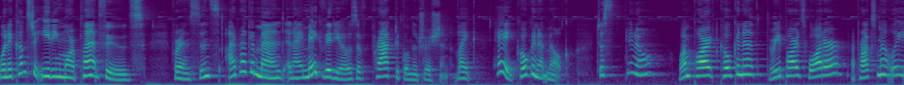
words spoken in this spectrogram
When it comes to eating more plant foods, for instance, I recommend and I make videos of practical nutrition, like, hey, coconut milk. Just, you know, one part coconut, three parts water, approximately.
